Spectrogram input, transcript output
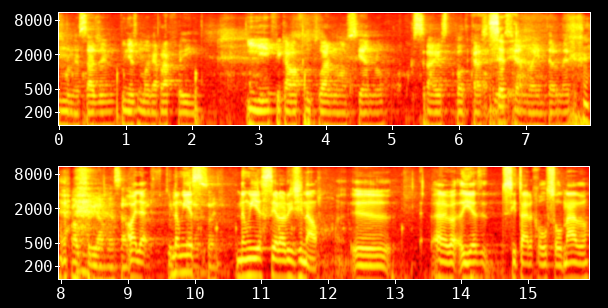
uma mensagem, punhas numa garrafa e, e ficava a flutuar no oceano, que será este podcast do oceano à internet, qual seria a mensagem Olha, para as futuras não ia, gerações? não ia ser original. Agora ia citar Raul Solnado,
